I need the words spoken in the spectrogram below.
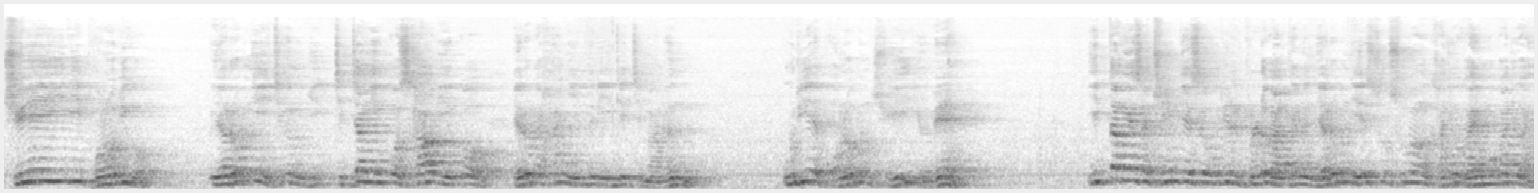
주의 일이 본업이고 여러분이 지금 이- 직장이 있고 사업이 있고 여러분 하는 일들이 있겠지만은 우리의 본업은 주의 일이요. 왜? 이 땅에서 주님께서 우리를 불러갈 때는 여러분 예수 수강을 가지고 가요? 못 가지고 가요?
